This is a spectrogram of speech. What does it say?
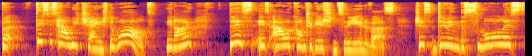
but this is how we change the world, you know? This is our contribution to the universe. Just doing the smallest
